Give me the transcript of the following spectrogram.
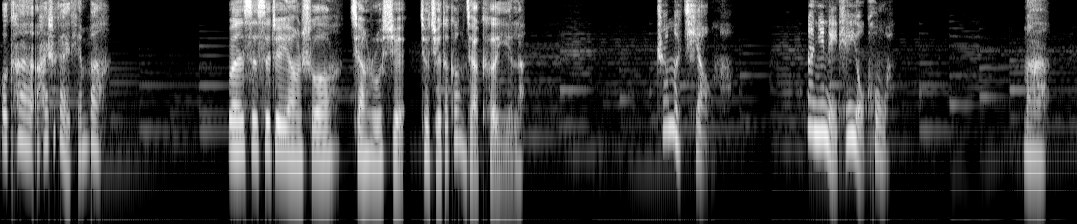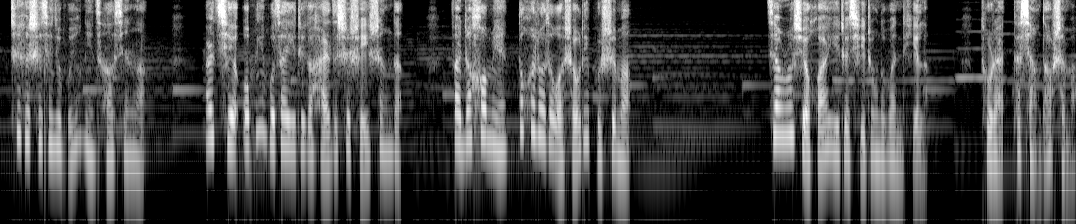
我看还是改天吧。”温思思这样说，江如雪就觉得更加可疑了。这么巧吗？那你哪天有空啊？妈，这个事情就不用您操心了。而且我并不在意这个孩子是谁生的，反正后面都会落在我手里，不是吗？江如雪怀疑这其中的问题了。突然，她想到什么，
